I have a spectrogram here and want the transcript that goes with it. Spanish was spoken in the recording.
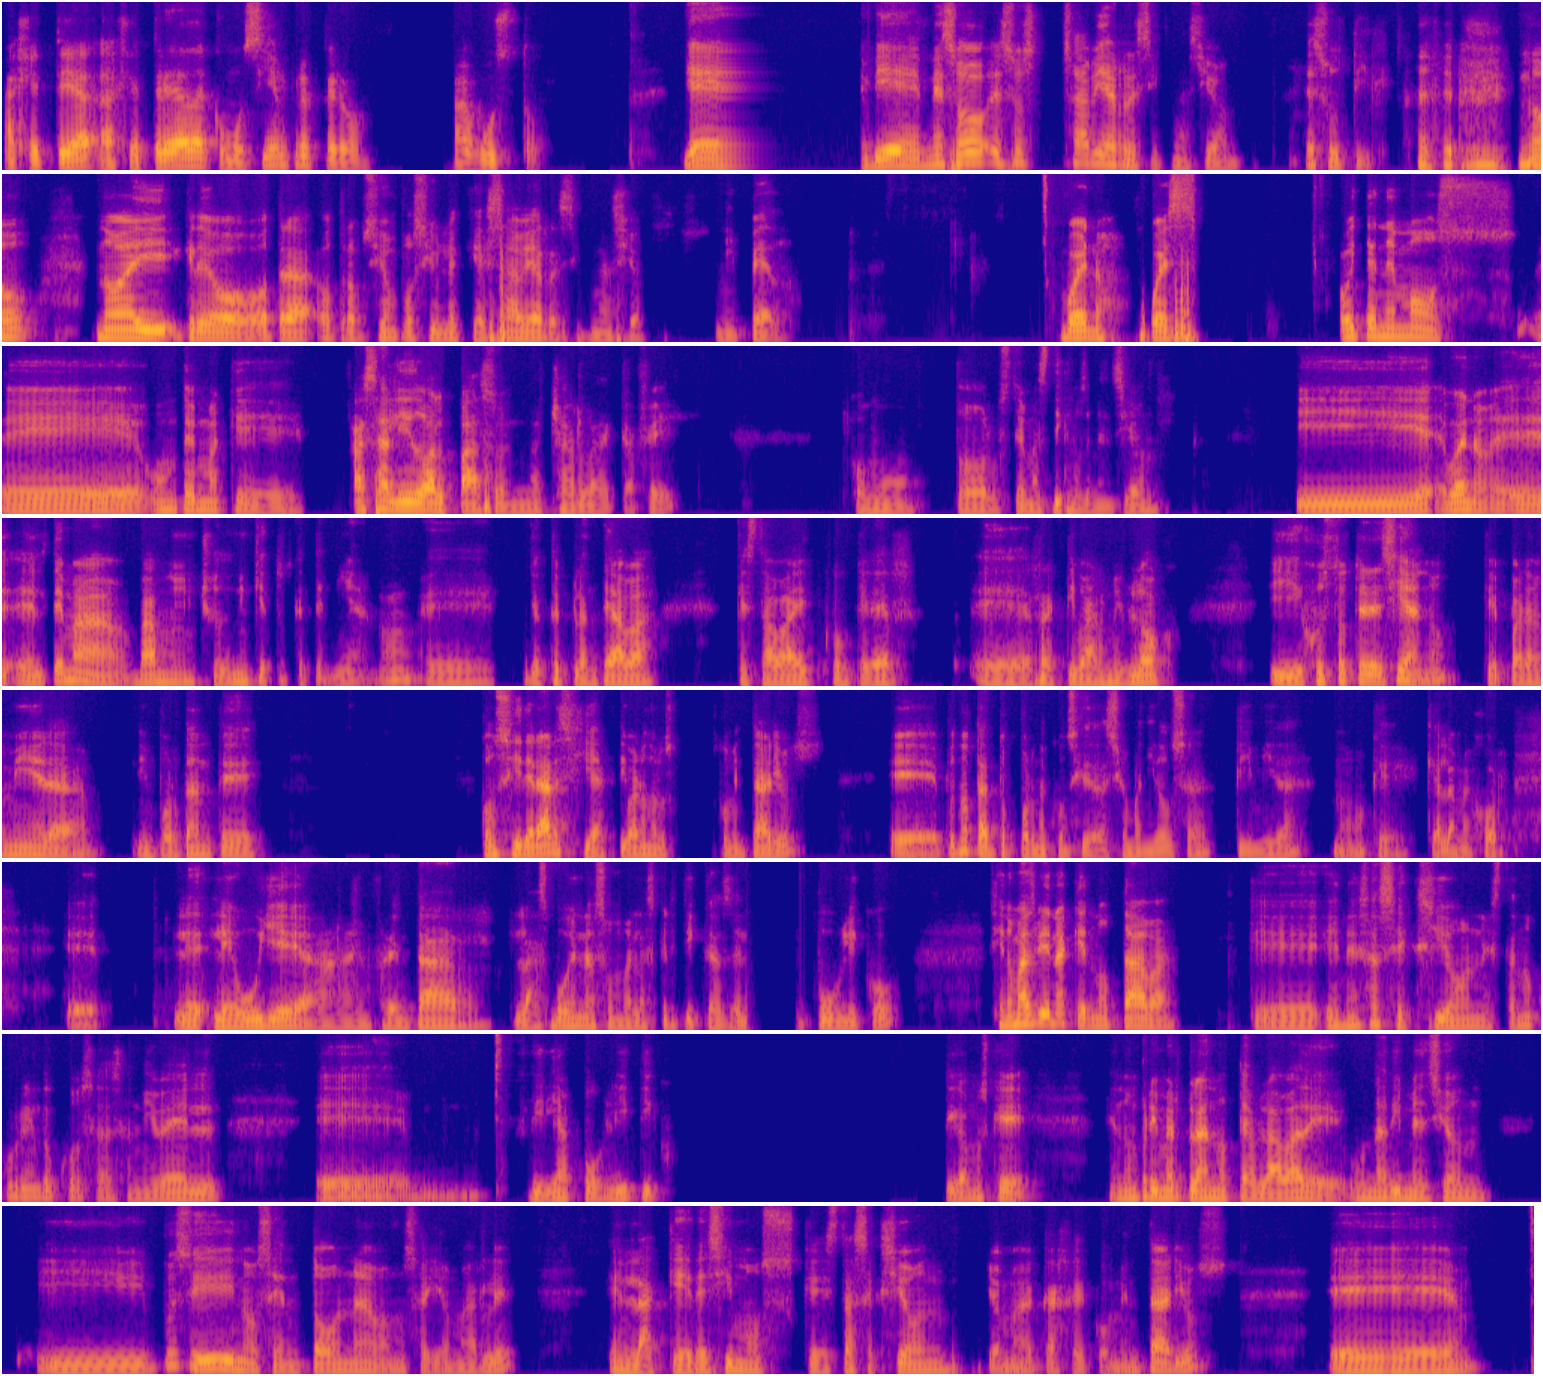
ajetreada como siempre, pero a gusto. Bien, bien, eso, eso es sabia resignación, es útil. no, no hay, creo, otra, otra opción posible que sabia resignación, ni pedo. Bueno, pues hoy tenemos eh, un tema que ha salido al paso en una charla de café como todos los temas dignos de mención. Y eh, bueno, eh, el tema va mucho de una inquietud que tenía, ¿no? Eh, yo te planteaba que estaba ahí con querer reactivar mi blog y justo te decía, ¿no? Que para mí era importante considerar si activar o no los comentarios, pues no tanto por una consideración vanidosa, tímida, ¿no? Que, que a lo mejor le, huye a enfrentar las buenas o malas críticas del público, sino más bien a que notaba que en esa sección están ocurriendo cosas a nivel, eh, diría, político. Digamos que en un primer plano te hablaba de una dimensión y pues sí, nos entona, vamos a llamarle, en la que decimos que esta sección llamada caja de comentarios eh,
